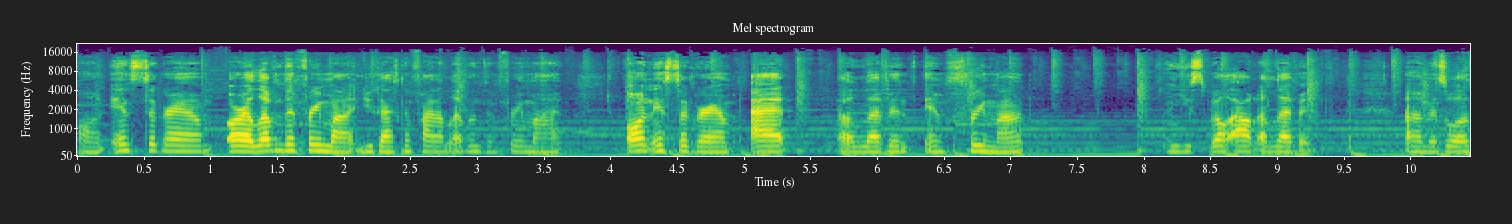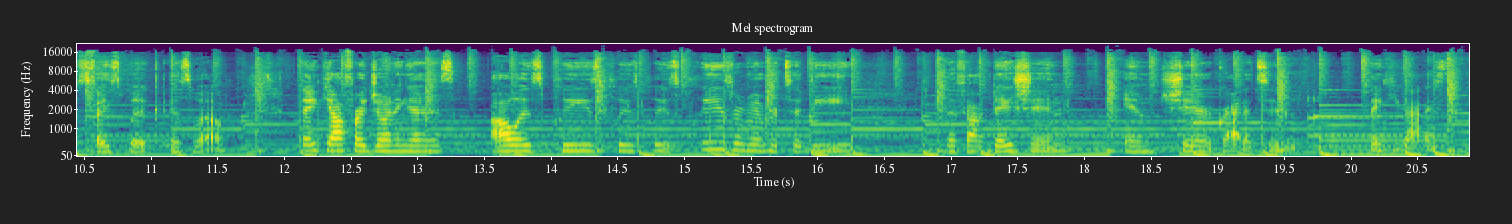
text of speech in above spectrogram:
on Instagram or 11th and Fremont. You guys can find 11th and Fremont on Instagram at 11th and Fremont. And you spell out 11th um, as well as Facebook as well. Thank y'all for joining us. Always, please, please, please, please remember to be the foundation and share gratitude. Thank you guys.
